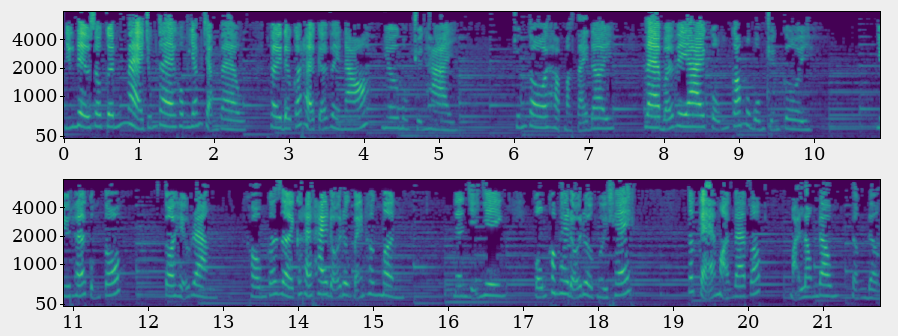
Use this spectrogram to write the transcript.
Những điều sâu kín mà chúng ta không dám chạm vào Thì đều có thể kể về nó như một chuyện hài. Chúng tôi họp mặt tại đây Là bởi vì ai cũng có một bụng chuyện cười. Như thế cũng tốt. Tôi hiểu rằng Không có gì có thể thay đổi được bản thân mình Nên dĩ nhiên Cũng không thay đổi được người khác. Tất cả mọi va vấp Mọi lông đông, đận đận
